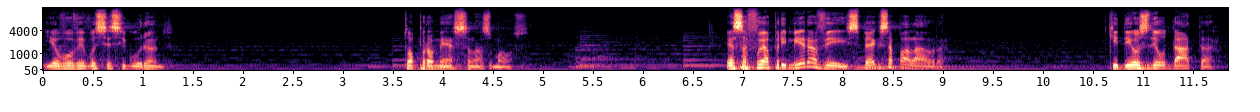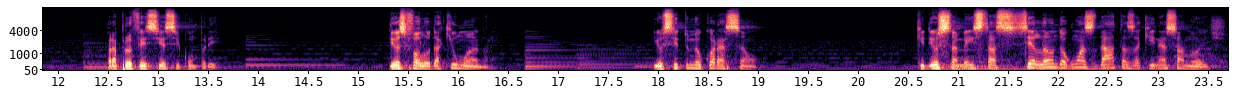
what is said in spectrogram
E eu vou ver você segurando tua promessa nas mãos. Essa foi a primeira vez, pega essa palavra, que Deus deu data para a profecia se cumprir. Deus falou daqui um ano. E eu sinto meu coração que Deus também está selando algumas datas aqui nessa noite.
